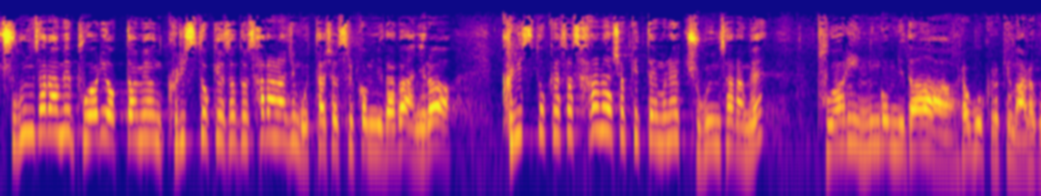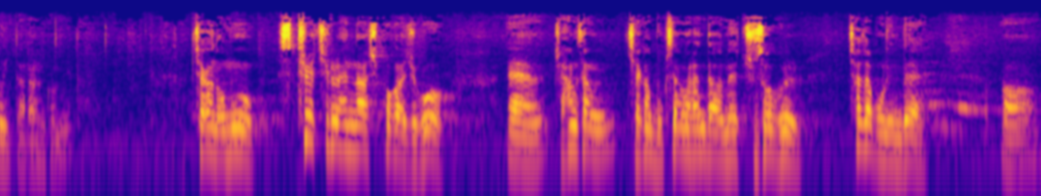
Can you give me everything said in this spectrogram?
죽은 사람의 부활이 없다면 그리스도께서도 살아나지 못하셨을 겁니다가 아니라 그리스도께서 살아나셨기 때문에 죽은 사람의 부활이 있는 겁니다. 라고 그렇게 말하고 있다라는 겁니다. 제가 너무 스트레치를 했나 싶어가지고, 예, 항상 제가 묵상을 한 다음에 주석을 찾아보는데, 어,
